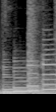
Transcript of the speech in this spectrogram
Música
